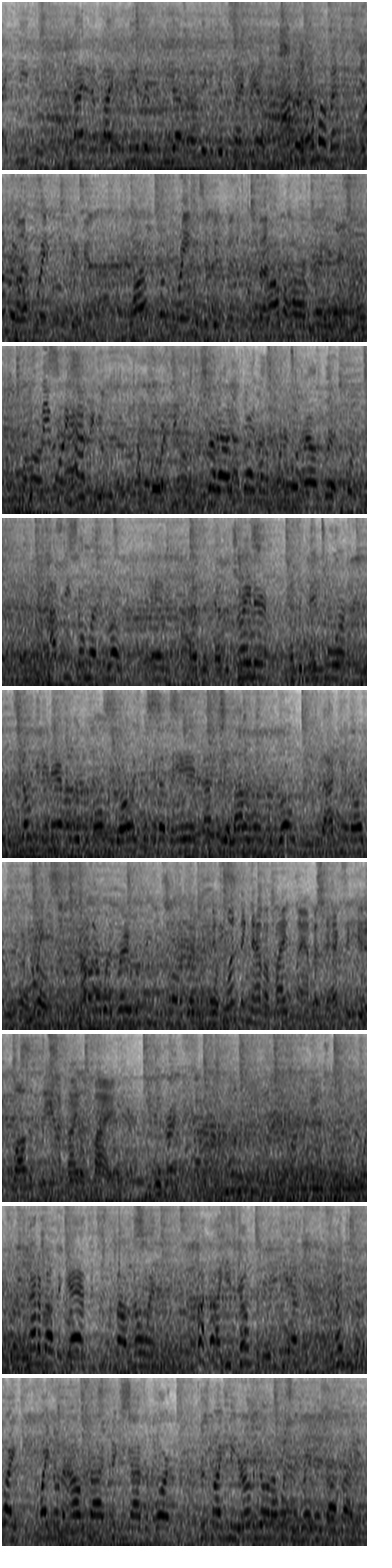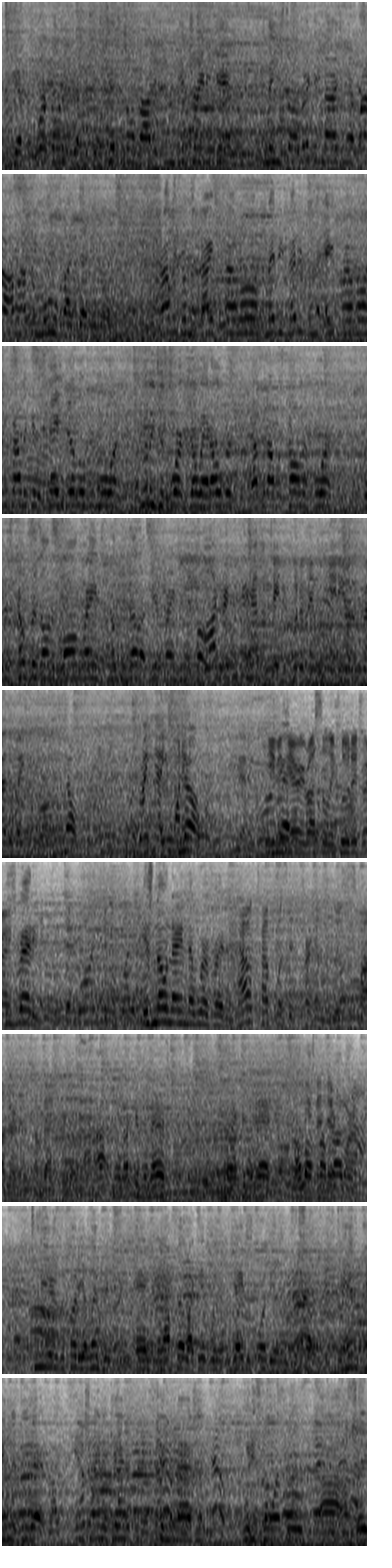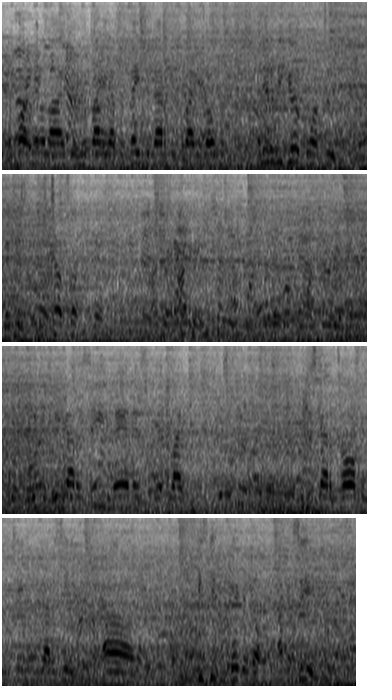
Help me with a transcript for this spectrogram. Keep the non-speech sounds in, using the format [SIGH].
fight week and united a fight for me and lifted me up, and I think it did the same for him. Andre, come on, man. Andre, what grade would you give him? Huh? What grade would you give him as a professional? I'm a hard grader. man. I'm a He's hard been pretty happy. Of course, he used to shut out. He probably lost one or two rounds, but I see so much growth. And as a, as a trainer, as a mentor, you don't get enamored with the moment. You're always looking up ahead, and I see a lot of room for growth. I can't argue with that. So I don't know what a grade would be to put on a great performance. It's one thing to have a fight plan, but to execute it flawlessly in a title fight. He did great. It's not about the gas, it's just about knowing [LAUGHS] like he's comfortable. He has hundreds of fights fighting on the outside, picking guys apart. Just like me. Early on I wasn't a great inside fighter. You have to work on it, you have to be intentional about it in training camp, then you start recognizing that wow, I don't have to move like that anymore. Probably from the ninth round on, maybe maybe from the eighth round on, he probably could have stayed there a little bit more and really just worked Joet over. That's what I was calling for. But his comfort zone is long range. He'll develop mid range and close. Andre, would you hesitate to put him in with any other featherweight in the world? No, Right now, you want no. him. No. Even. Gary Russell included, right? He's ready. It's no name that we're afraid of. How tough was it for him to lose his father and then come back for this? I, man, I couldn't imagine. You know, I couldn't imagine. So I lost my father two years before the Olympics, and, and I felt like it was the day before the Olympics. So for him, him to do that, like in training camp, couldn't imagine what he's going through. Uh, I'm sure he compartmentalized it. He'll probably have to face it now that this fight is over, and it'll be good for him too. But just, just tough circumstances. We, gotta see, man. It's it, like we just gotta talk as a team we gotta see. Uh, he's getting bigger though. I can see it.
